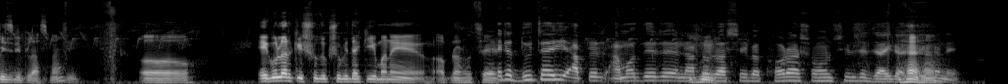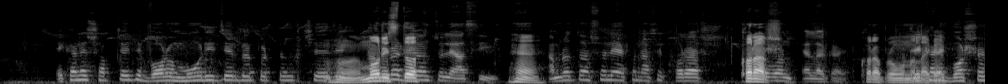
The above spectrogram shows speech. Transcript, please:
বিজলি প্লাস না? ও এগুলার কি সুযোগ সুবিধা কি মানে আপনার হচ্ছে? এটা দুইটাই আপনার আমাদের নাটোর রাজশাহী বা খরা সহনশীল যে জায়গা হ্যাঁ, হ্যাঁ। এখানে সবচাইতে বড় মরিচের ব্যাপারটা হচ্ছে যে মরিচ তো- অঞ্চলে আছি হ্যাঁ। আমরা তো আসলে এখন আছি খরা খরা এলাকায়। খরা প্রবণ এলাকায়। বর্ষার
